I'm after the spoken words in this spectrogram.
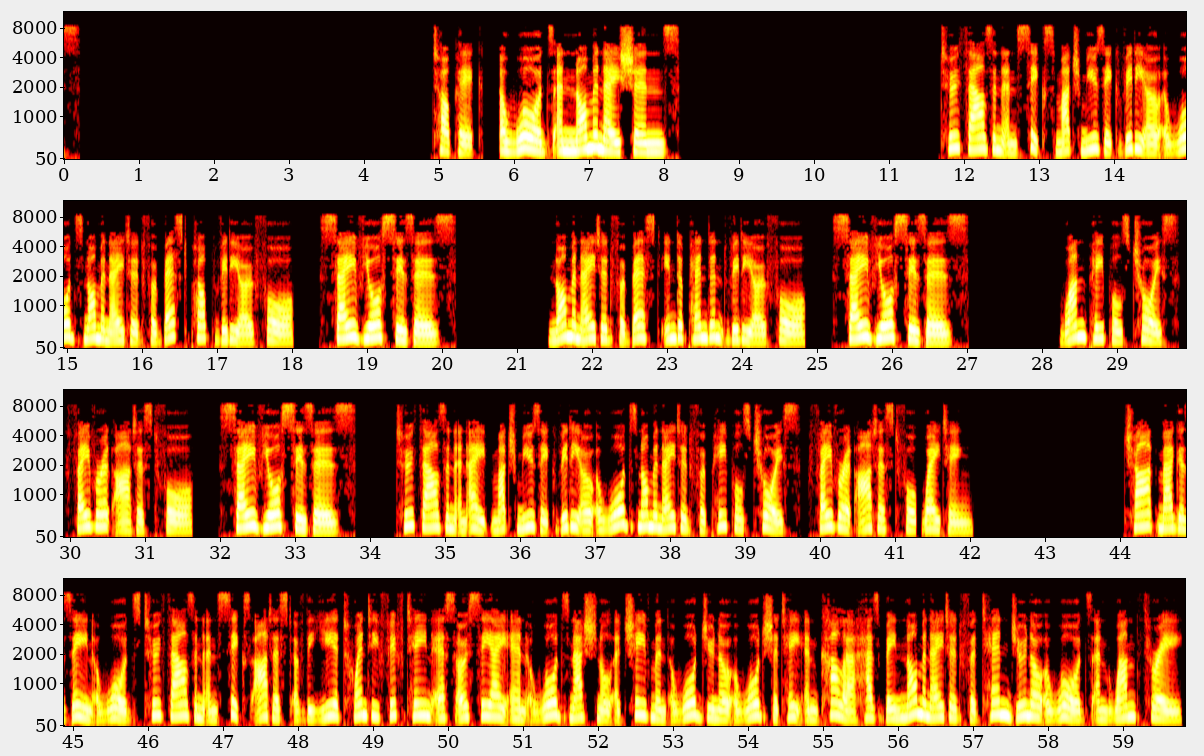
Topic: Awards and nominations. 2006 Much Music Video Awards nominated for Best Pop Video for "Save Your Scissors" Nominated for Best Independent Video for "'Save Your Scissors' One People's Choice, Favorite Artist for "'Save Your Scissors' 2008 Much Music Video Awards nominated for People's Choice, Favorite Artist for Waiting Chart Magazine Awards 2006 Artist of the Year 2015 SOCAN Awards National Achievement Award Juno Award City and Colour has been nominated for 10 Juno Awards and won three.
